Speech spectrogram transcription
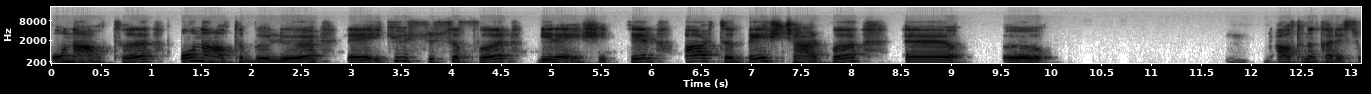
16. 16 bölü e, 2 üssü 0 1'e eşittir. Artı 5 çarpı e, e, 6'nın karesi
